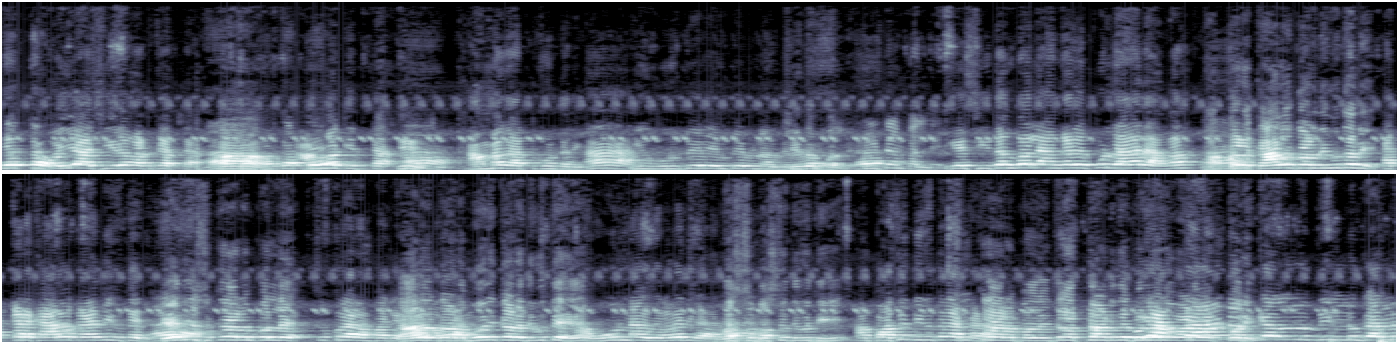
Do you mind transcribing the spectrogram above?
తెస్తావు పోయి ఆ చీర పట్టుకత్తా? అమ్మకి ఇస్తా. అమ్మ కట్టుకుంటది. ఆ. ఈ ఊరి పేరు ఏం పేరు నాకు. సీతంపల్లి. ఇక సీతంపల్లి అంగడి ఎప్పుడు తాగా అక్కడ కాలువ కాడ దిగుతుంది. అక్కడ కాలువ కాడ దిగుతుంది. ఏది? శుక్రవారం పల్లె. శుక్రవారం పల్లె. కాలువ కాడ. మోరి కాడ దిగితే ఆ ఊరు నాకు తెలియదు కదా. బస్సు బస్సు దిగుతి ఆ బస్సు దిగుతుంది అక్కడ. శుక్రవారం పల్లె ఇట్లా అత్తాడితే గొల్లవాడ వాడ పట్టుకొని గల్లు బిల్లు గల్లు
